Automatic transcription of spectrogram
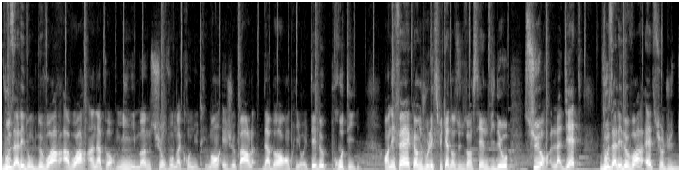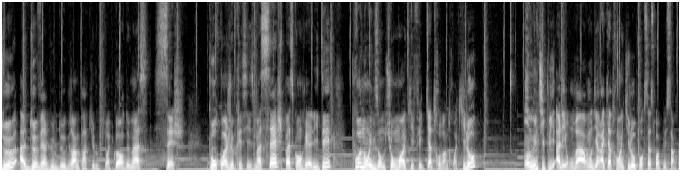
vous allez donc devoir avoir un apport minimum sur vos macronutriments et je parle d'abord en priorité de protéines. En effet, comme je vous l'expliquais dans une ancienne vidéo sur la diète, vous allez devoir être sur du 2 à 2,2 grammes par kilo de corps de masse sèche. Pourquoi je précise masse sèche? Parce qu'en réalité, prenons exemple sur moi qui fait 83 kg, on multiplie, allez, on va arrondir à 80 kg pour que ça soit plus simple.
